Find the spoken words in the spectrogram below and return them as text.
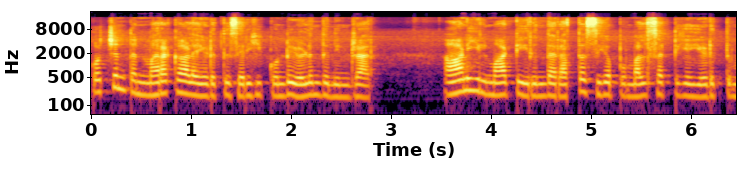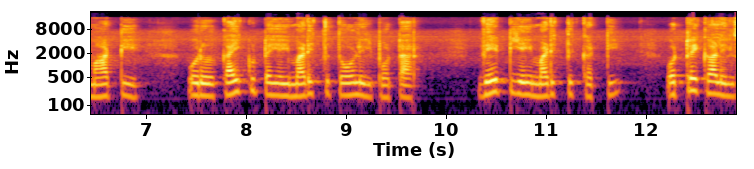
கொச்சன் தன் மரக்காலை எடுத்து செருகிக் கொண்டு எழுந்து நின்றார். ஆணியில் மாட்டி இருந்த இரத்த சிகப்பு மல் சட்டையை எடுத்து மாட்டி ஒரு கைக்குட்டையை மடித்து தோளில் போட்டார். வேட்டியை மடித்து கட்டி ஒற்றை காலில்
